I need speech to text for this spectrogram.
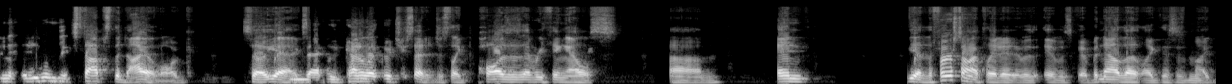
and it even like stops the dialogue. Mhm. So yeah, exactly. Kind of like what you said. It just like pauses everything else. Um, and yeah, the first time I played it, it was it was good. But now that like this is my,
